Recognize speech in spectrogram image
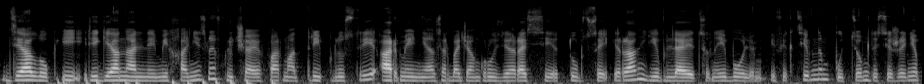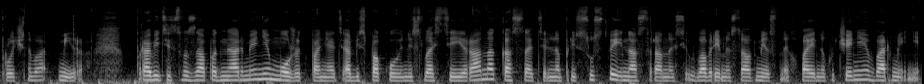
Диалог и региональные механизмы, включая формат 3 плюс 3 Армения, Азербайджан, Грузия, Россия, Турция, Иран, являются наиболее эффективным путем достижения достижения прочного мира. Правительство Западной Армении может понять обеспокоенность властей Ирана касательно присутствия иностранных сил во время совместных военных учений в Армении,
